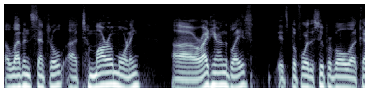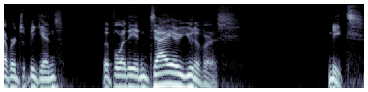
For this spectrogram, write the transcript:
11 Central, uh, tomorrow morning, uh, right here on the Blaze. It's before the Super Bowl uh, coverage begins, before the entire universe meets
